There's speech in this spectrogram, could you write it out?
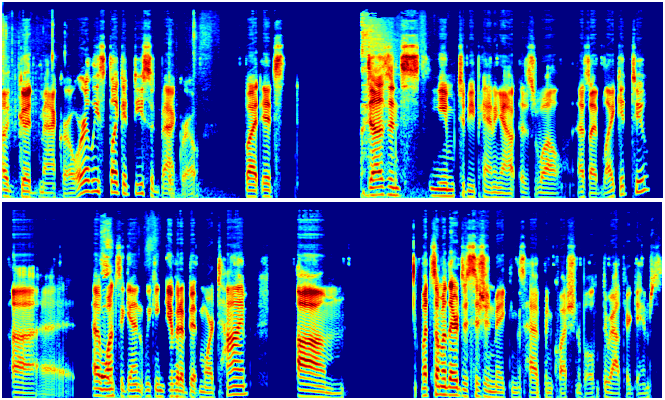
a good macro or at least like a decent macro, but it's doesn't seem to be panning out as well as I'd like it to. Uh, uh, Well- once again, we can give it a bit more time. Um, but some of their decision makings have been questionable throughout their games.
